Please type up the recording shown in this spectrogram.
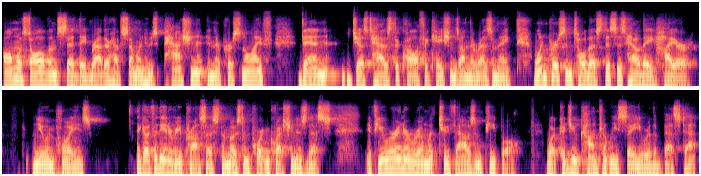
almost all of them said they'd rather have someone who's passionate in their personal life than just has the qualifications on their resume. One person told us this is how they hire new employees. They go through the interview process. The most important question is this If you were in a room with 2,000 people, what could you confidently say you were the best at?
